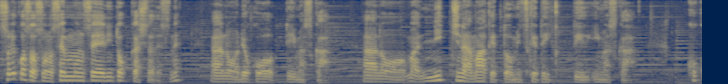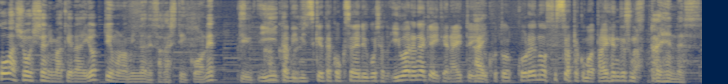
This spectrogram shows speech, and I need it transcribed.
それこそその専門性に特化したですね。あの旅行って言いますか。あの、まあ、ニッチなマーケットを見つけていくって言いますか。ここは消費者に負けないよっていうものをみんなで探していこうねっていういい旅見つけた国際旅行者と言われなきゃいけないということ、はい、これの切磋琢磨は大変ですな。大変です。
